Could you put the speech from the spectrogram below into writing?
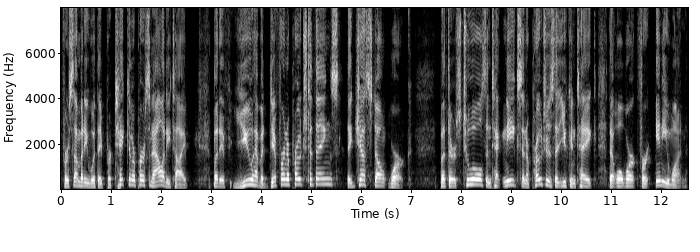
for somebody with a particular personality type. But if you have a different approach to things, they just don't work. But there's tools and techniques and approaches that you can take that will work for anyone.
